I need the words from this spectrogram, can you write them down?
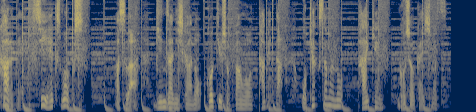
カールテ CX ウォークス明日は銀座西川の高級食パンを食べたお客様の体験。ご紹介します。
